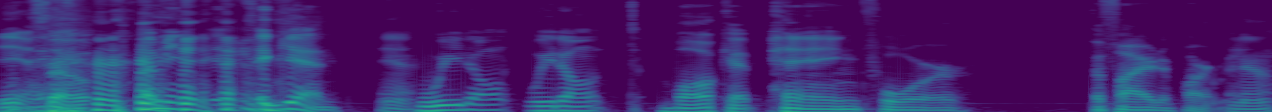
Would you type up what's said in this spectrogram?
Yeah. So I mean, again, Yeah. we don't we don't balk at paying for the fire department. no.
